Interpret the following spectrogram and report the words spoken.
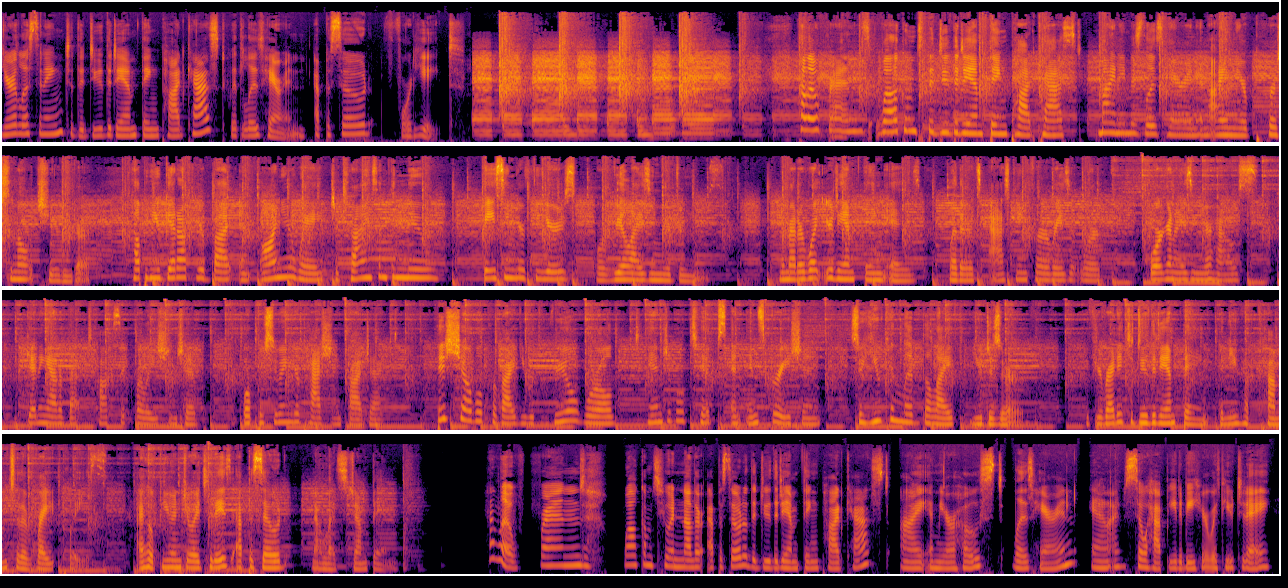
You're listening to the Do the Damn Thing podcast with Liz Heron, episode 48. Hello, friends. Welcome to the Do the Damn Thing podcast. My name is Liz Heron, and I am your personal cheerleader, helping you get off your butt and on your way to trying something new, facing your fears, or realizing your dreams. No matter what your damn thing is, whether it's asking for a raise at work, organizing your house, getting out of that toxic relationship, or pursuing your passion project, this show will provide you with real world, tangible tips and inspiration so you can live the life you deserve. If you're ready to do the damn thing, then you have come to the right place. I hope you enjoyed today's episode. Now let's jump in. Hello, friend. Welcome to another episode of the Do the Damn Thing podcast. I am your host, Liz Heron, and I'm so happy to be here with you today.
